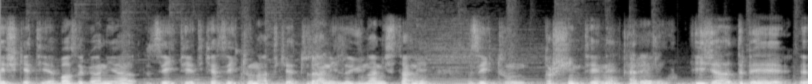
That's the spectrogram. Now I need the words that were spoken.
e, pêşketiye bazirganiya zeytê dike zeytûna dike tu zanî li Yunanistanê zeytûn pirşîn têne îja dibe e,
